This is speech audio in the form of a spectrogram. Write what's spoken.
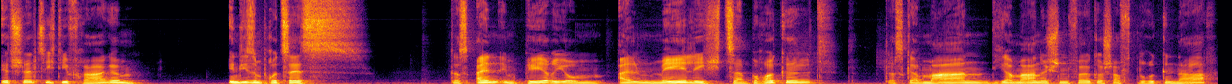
Jetzt stellt sich die Frage, in diesem Prozess, dass ein Imperium allmählich zerbröckelt, das German, die germanischen Völkerschaften rücken nach,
